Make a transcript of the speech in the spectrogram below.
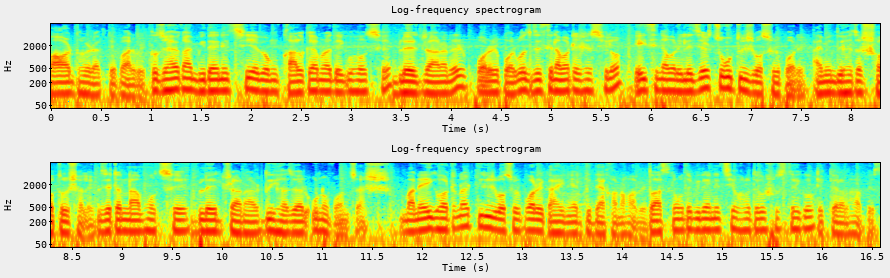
পাওয়ার ধরে রাখতে পারবে। তো যাই হোক, আমি বিদায় নিচ্ছি এবং কালকে আমরা দেখব হচ্ছে ব্লেড রানারের পরের পর্ব, যে সিনেমাটা এসেছিল, এই সিনেমা রিলিজের চৌত্রিশ বছর পরে আই মিন দুই হাজার সতেরো সালে, যেটার নাম হচ্ছে ব্লেড রানার দুই হাজার উনপঞ্চাশ। মানে এই ঘটনার তিরিশ বছর পরের কাহিনী আর কি দেখানো হবে। তো আজকের মতো বিদায় নিচ্ছি ভালো থেকো সুস্থ থেকো টেক কেয়ার হাফেজ।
